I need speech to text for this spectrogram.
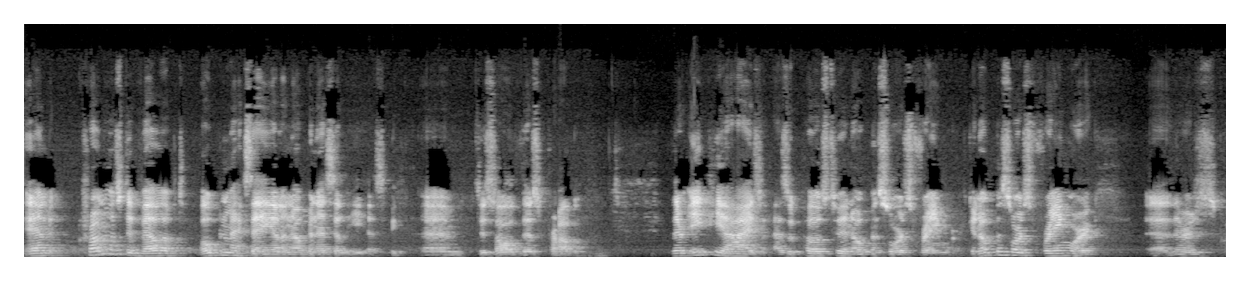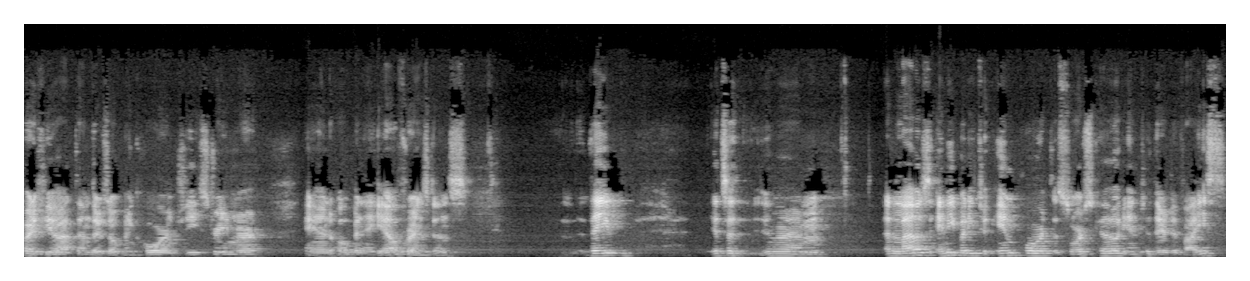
And Khronos developed OpenMax AL and OpenSLES um, to solve this problem. They're APIs as opposed to an open source framework. An open source framework, uh, there's quite a few out there. There's OpenCore, GStreamer, and OpenAL, for instance. They, it's a, um, allows anybody to import the source code into their device.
